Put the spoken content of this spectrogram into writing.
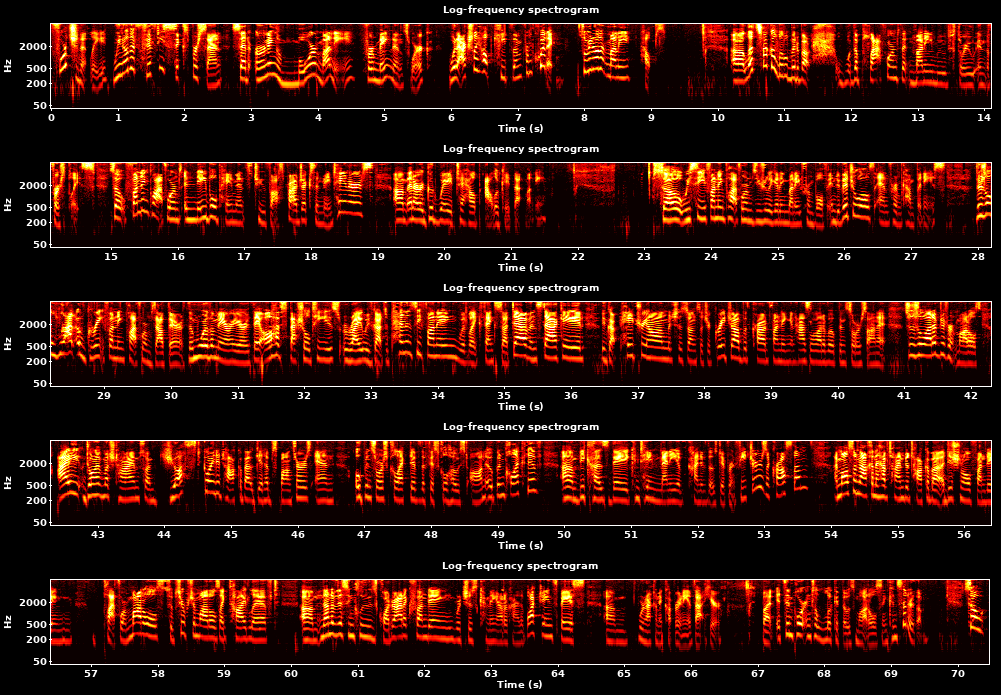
Fortunately, we know that 56% said earning more money for maintenance work would actually help keep them from quitting. So we know that money helps. Uh, let's talk a little bit about the platforms that money moves through in the first place. So funding platforms enable payments to FOSS projects and maintainers um, and are a good way to help allocate that money. So we see funding platforms usually getting money from both individuals and from companies. There's a lot of great funding platforms out there. The more the merrier. They all have specialties, right? We've got dependency funding with like thanks.dev and StackAid. We've got Patreon, which has done such a great job with crowdfunding and has a lot of open source on it. So there's a lot of different models. I don't have much time, so I'm just going to talk about GitHub sponsors and open source collective, the fiscal host on Open Collective, um, because they contain many of kind of those different features across them. I'm also not gonna have time to talk about additional funding platform models, subscription models like Tidelift. Um, none of this includes quadratic funding, which is coming out of kind of the blockchain space. Um, we're not going to cover any of that here. But it's important to look at those models and consider them. So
